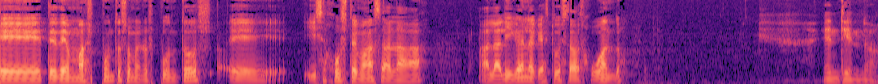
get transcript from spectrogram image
eh, te den más puntos o menos puntos eh, y se ajuste más a la, a la liga en la que tú estabas jugando. Entiendo.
